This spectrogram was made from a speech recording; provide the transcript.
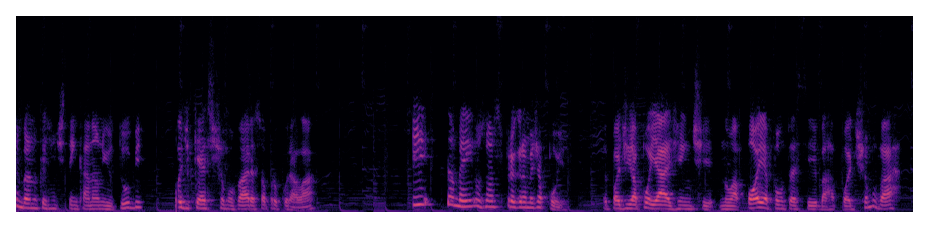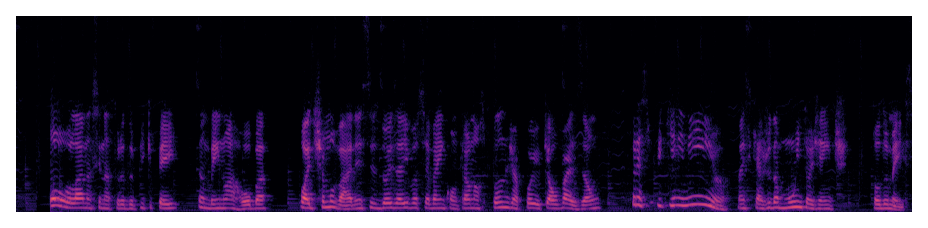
Lembrando que a gente tem canal no YouTube, podcast Chamovar, é só procurar lá. E também os nossos programas de apoio. Você pode apoiar a gente no apoia.se barra ou lá na assinatura do PicPay, também no arroba pode chamovar. Nesses dois aí você vai encontrar o nosso plano de apoio, que é o Varzão, Preço pequenininho, mas que ajuda muito a gente todo mês.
